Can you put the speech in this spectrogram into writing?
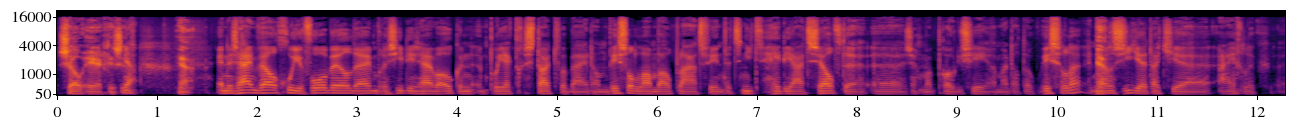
Zo erg is het. Ja. Ja. En er zijn wel goede voorbeelden. In Brazilië zijn we ook een, een project gestart waarbij dan wissellandbouw plaatsvindt. Het is niet het hele jaar hetzelfde uh, zeg maar produceren, maar dat ook wisselen. En dan zie je dat je eigenlijk uh,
